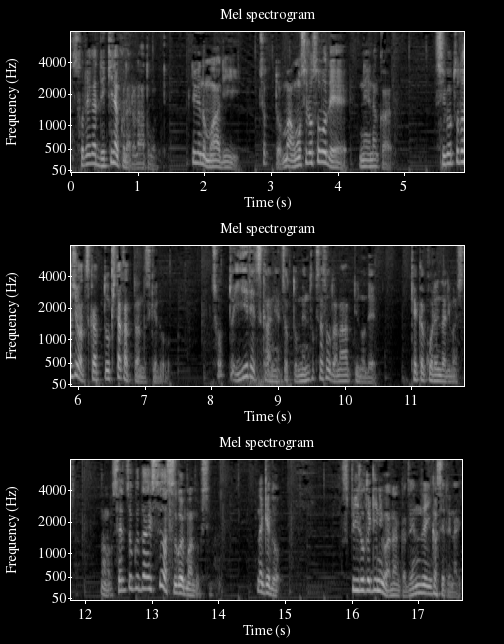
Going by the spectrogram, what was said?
それができなくなるなと思って。っていうのもあり、ちょっと、まあ面白そうで、ね、なんか、仕事としては使っておきたかったんですけど、ちょっと家で使うにはちょっとめんどくさそうだなっていうので、結果これになりました。あの、接続台数はすごい満足してます。だけど、スピード的にはなんか全然活かせてない。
